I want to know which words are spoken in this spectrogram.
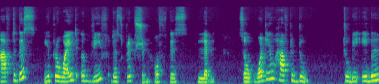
After this, you provide a brief description of this level. So what do you have to do to be able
